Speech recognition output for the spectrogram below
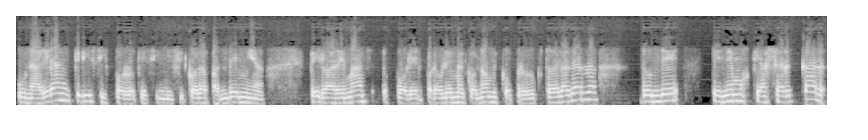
una gran crisis por lo que significó la pandemia, pero además por el problema económico producto de la guerra, donde tenemos que acercar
